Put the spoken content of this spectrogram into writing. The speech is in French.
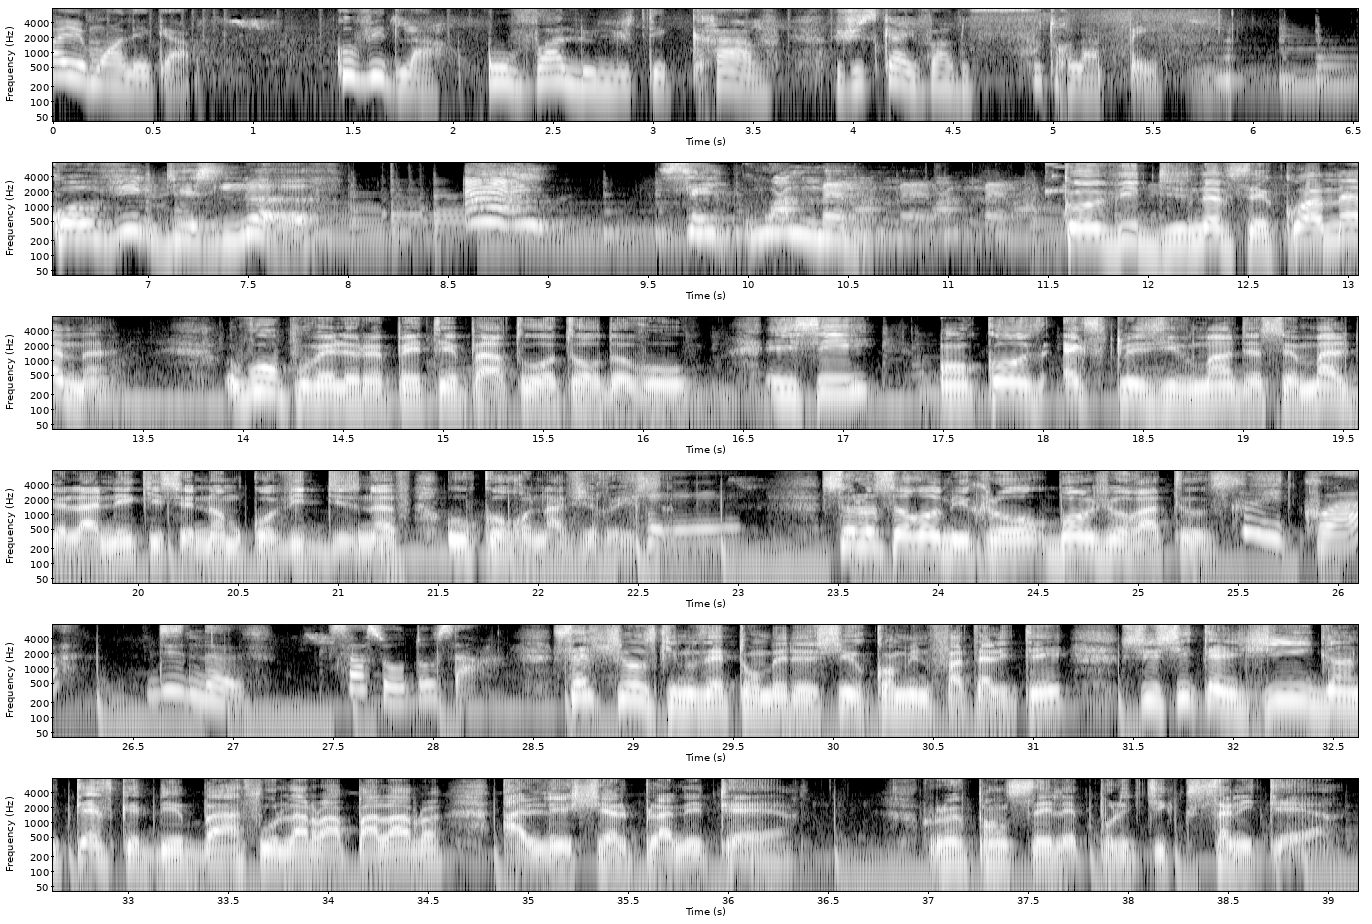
Croyez-moi, les gars, Covid là, on va le lutter grave jusqu'à il va nous foutre la paix. Covid-19 C'est quoi même? Covid-19, c'est quoi même? Vous pouvez le répéter partout autour de vous. Ici, on cause exclusivement de ce mal de l'année qui se nomme Covid-19 ou coronavirus. Solo Soro micro, bonjour à tous. Covid quoi? 19 Cette chose qui nous est tombée dessus comme une fatalité suscite un gigantesque débat sous l'arbre à palabre à l'échelle planétaire. Repenser les politiques sanitaires,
